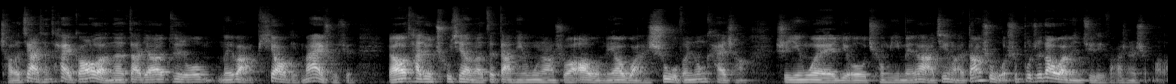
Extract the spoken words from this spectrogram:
炒的价钱太高了，那大家最终没把票给卖出去。然后他就出现了在大屏幕上说：“啊，我们要晚十五分钟开场，是因为有球迷没办法进来。”当时我是不知道外面具体发生什么了，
